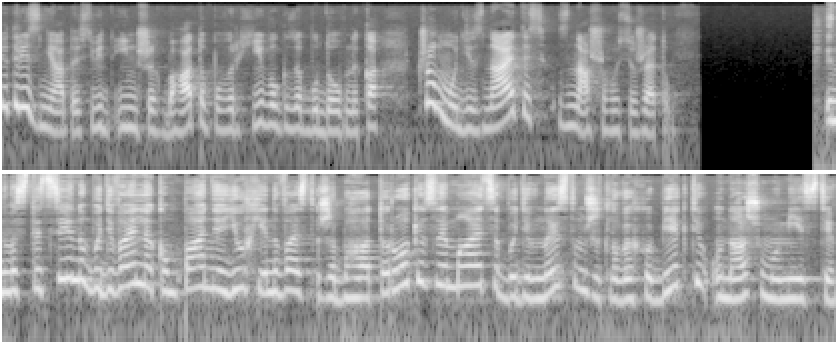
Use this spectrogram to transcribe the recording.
відрізнятись від інших багатоповерхівок забудовника. Чому дізнаєтесь з нашого сюжету? Інвестиційно-будівельна компанія «Югінвест» вже багато років займається будівництвом житлових об'єктів у нашому місті.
